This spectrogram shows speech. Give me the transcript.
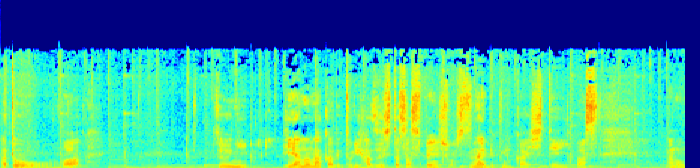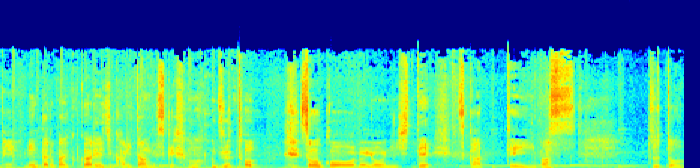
あとは普通に部屋の中で取り外したサスペンション室内で分解しています。なのでレンタルバイクガレージ借りたんですけれども ずっと 倉庫のようにして使っています。ずっと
